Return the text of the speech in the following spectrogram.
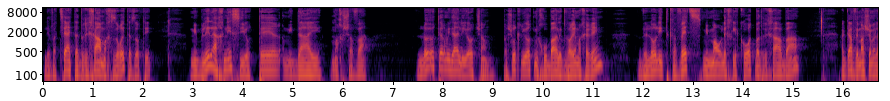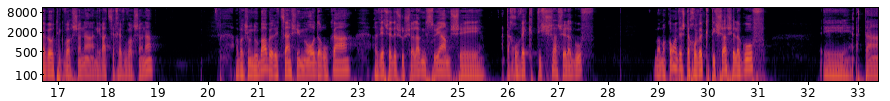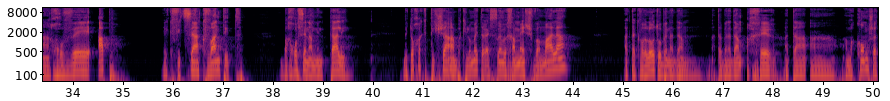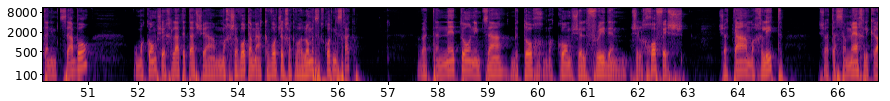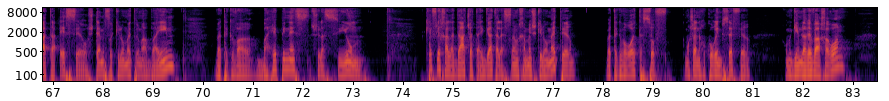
לבצע את הדריכה המחזורית הזאת מבלי להכניס יותר מדי מחשבה. לא יותר מדי להיות שם, פשוט להיות מחובר לדברים אחרים ולא להתכווץ ממה הולך לקרות בדריכה הבאה. אגב, זה משהו שמלווה אותי כבר שנה, אני רץ יחף כבר שנה, אבל כשמדובר בריצה שהיא מאוד ארוכה, אז יש איזשהו שלב מסוים שאתה חווה כתישה של הגוף, במקום הזה שאתה חווה כתישה של הגוף, אה, אתה חווה אפ, קפיצה קוונטית בחוסן המנטלי, בתוך הקטישה, בקילומטר ה-25 ומעלה, אתה כבר לא אותו בן אדם. אתה בן אדם אחר. אתה, המקום שאתה נמצא בו הוא מקום שהחלטת שהמחשבות המעכבות שלך כבר לא משחקות משחק, ואתה נטו נמצא בתוך מקום של פרידם, של חופש, שאתה מחליט שאתה שמח לקראת ה-10 או 12 קילומטרים הבאים, ואתה כבר בהפינס של הסיום. כיף לך לדעת שאתה הגעת ל-25 קילומטר, ואתה כבר רואה את הסוף. כמו שאנחנו קוראים ספר, אנחנו מגיעים לרבע האחרון,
